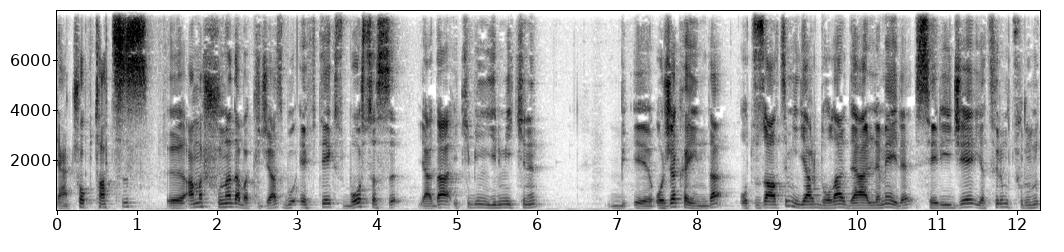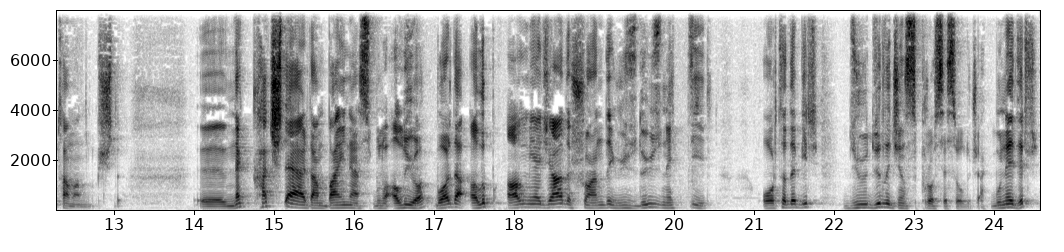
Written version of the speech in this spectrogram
yani çok tatsız e, ama şuna da bakacağız. Bu FTX borsası ya da 2022'nin e, Ocak ayında 36 milyar dolar değerleme ile seri C yatırım turunu tamamlamıştı. E, ne kaç değerden Binance bunu alıyor? Bu arada alıp almayacağı da şu anda %100 net değil. Ortada bir due diligence prosesi olacak. Bu nedir?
